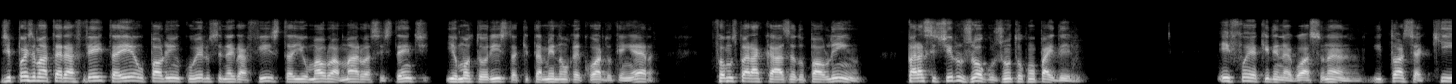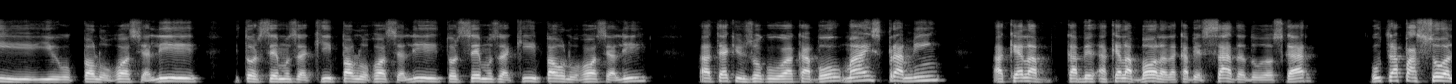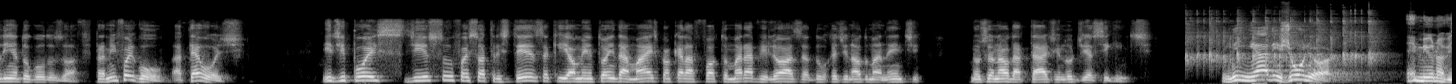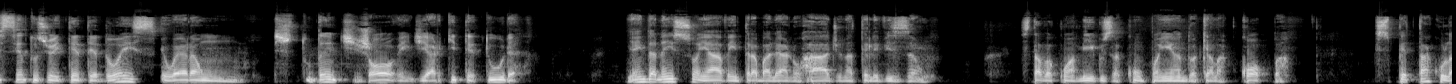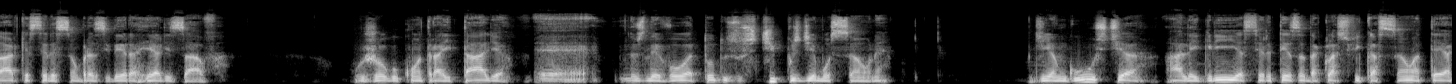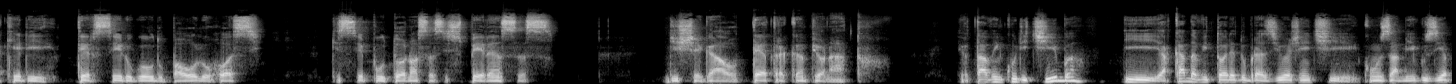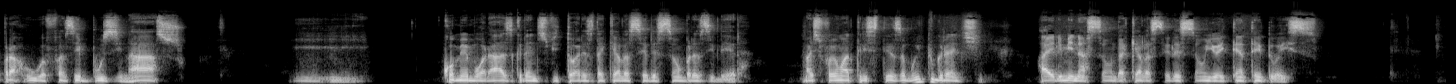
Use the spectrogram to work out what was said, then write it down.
Depois da matéria feita, eu, Paulinho Coelho, cinegrafista, e o Mauro Amaro, assistente, e o motorista, que também não recordo quem era, fomos para a casa do Paulinho para assistir o jogo junto com o pai dele. E foi aquele negócio, né? E torce aqui, e o Paulo Rossi ali, e torcemos aqui, Paulo Rossi ali, torcemos aqui, Paulo Rossi ali, até que o jogo acabou. Mas, para mim, aquela, aquela bola da cabeçada do Oscar ultrapassou a linha do gol do Zoff. Para mim foi gol, até hoje. E depois disso foi só tristeza, que aumentou ainda mais com aquela foto maravilhosa do Reginaldo Manente no Jornal da Tarde no dia seguinte. Linhares Júnior. Em 1982, eu era um estudante jovem de arquitetura e ainda nem sonhava em trabalhar no rádio, na televisão. Estava com amigos acompanhando aquela Copa espetacular que a seleção brasileira realizava. O jogo contra a Itália é, nos levou a todos os tipos de emoção, né? De angústia, a alegria, a certeza da classificação até aquele terceiro gol do Paulo Rossi, que sepultou nossas esperanças de chegar ao tetracampeonato. Eu estava em Curitiba, e a cada vitória do Brasil, a gente, com os amigos, ia para a rua fazer buzinaço e comemorar as grandes vitórias daquela seleção brasileira. Mas foi uma tristeza muito grande a eliminação daquela seleção em 82.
